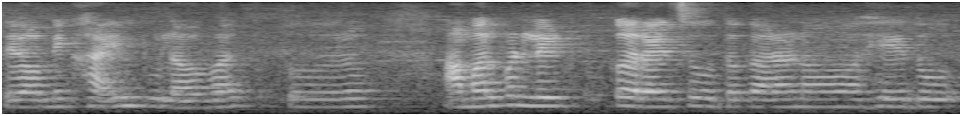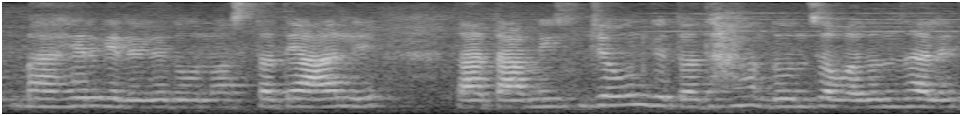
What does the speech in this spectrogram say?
तेव्हा मी खाईन पुलाव भात. तर आम्हाला पण लेट करायचं होतं कारण हे दो बाहेर गेलेले दोन वाजता ते आले. तर आता आम्ही जेवून घेतो. आता दोन सव्वा दोन झालेत.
